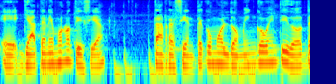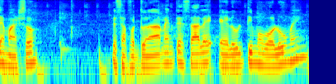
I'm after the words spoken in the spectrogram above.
Eh, ya tenemos noticia tan reciente como el domingo 22 de marzo. Desafortunadamente sale el último volumen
